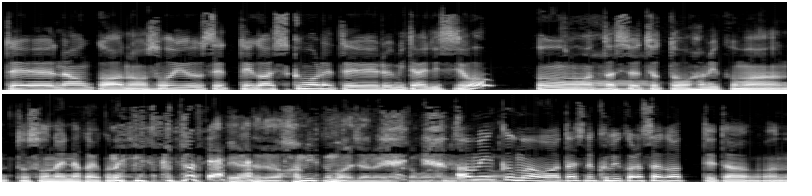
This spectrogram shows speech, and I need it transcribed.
て、なんかあの、そういう設定が仕組まれてるみたいですよ。うん、私はちょっとハミクマンとそんなに仲良くないんですけどいや、ね。だってハミクマじゃないですか、ハミクマンは私の首から下がってたあの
